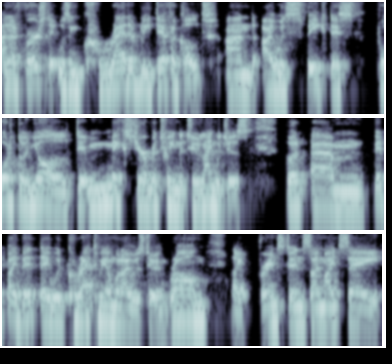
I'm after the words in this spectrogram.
And at first, it was incredibly difficult. And I would speak this Portuñol mixture between the two languages. But um, bit by bit, they would correct me on what I was doing wrong. Like, for instance, I might say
